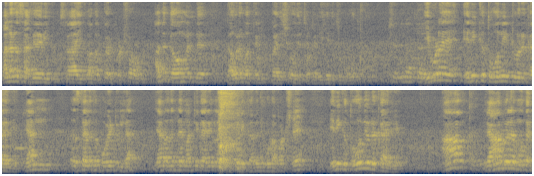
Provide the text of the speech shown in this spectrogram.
പലരും സഹകരിക്കും സഹായിക്കും. അതൊക്കെ ഒരു പ്രക്ഷോഭം. അത് ഗവൺമെന്റ് ഗൗരവത്തിൽ പരിശോധിച്ച് പരിഹരിച്ചു പോകുന്നതാണ്. ഇവിടെ എനിക്ക് തോന്നിയിട്ടുള്ളൊരു കാര്യം. ഞാൻ സ്ഥലത്ത് പോയിട്ടില്ല. ഞാൻ അതിന്റെ മറ്റു കാര്യങ്ങളൊക്കെ എനിക്ക് അറിഞ്ഞുകൂടാ. പക്ഷേ എനിക്ക് തോന്നിയൊരു കാര്യം. ആ രാവിലെ മുതൽ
